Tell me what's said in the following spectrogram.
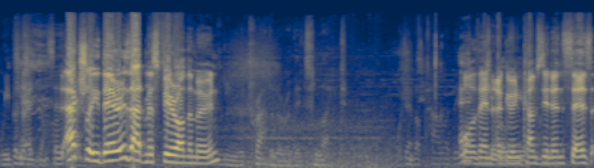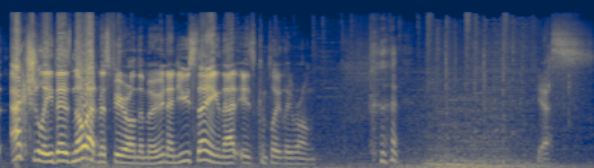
We believe the Says, Actually, there is atmosphere on the moon. being the traveler of its light. Whatever power they Or then a Actually- goon comes in and says, Actually, there's no atmosphere on the moon, and you saying that is completely wrong. yes.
